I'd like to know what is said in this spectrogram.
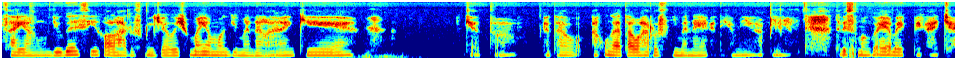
sayang juga sih kalau harus ngejauh cuma ya mau gimana lagi gitu. Nggak tahu aku nggak tahu harus gimana ya ketika menyikapinya. Tapi semoga ya baik-baik aja.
